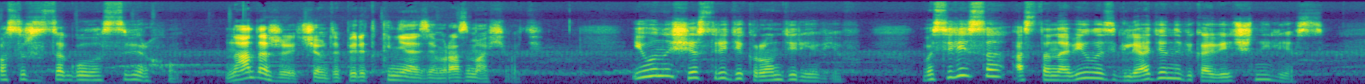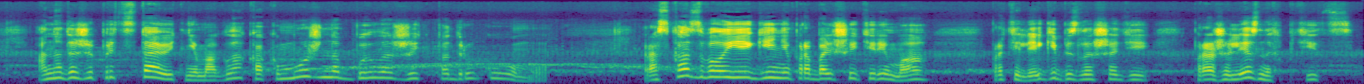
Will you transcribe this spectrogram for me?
Послышится голос сверху. Надо же чем-то перед князем размахивать. И он исчез среди крон деревьев. Василиса остановилась, глядя на вековечный лес. Она даже представить не могла, как можно было жить по-другому. Рассказывала ей Гиня про большие терема, про телеги без лошадей, про железных птиц –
